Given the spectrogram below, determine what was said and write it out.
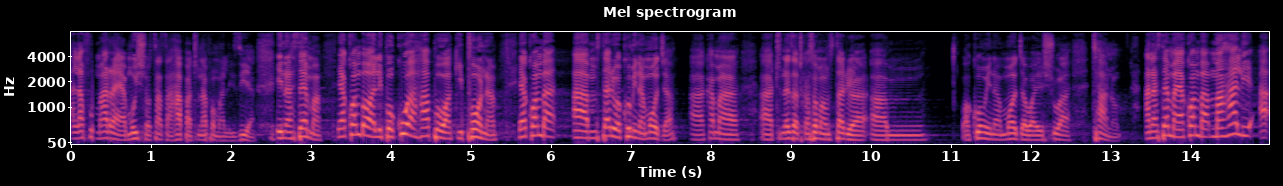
Alafu mara ya mwisho sasa, hapa tunapomalizia, inasema ya kwamba walipokuwa hapo wakipona, ya kwamba uh, mstari wa kumi na moja uh, kama uh, tunaweza tukasoma mstari wa, um, wa kumi na moja wa Yoshua tano anasema ya kwamba mahali a,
